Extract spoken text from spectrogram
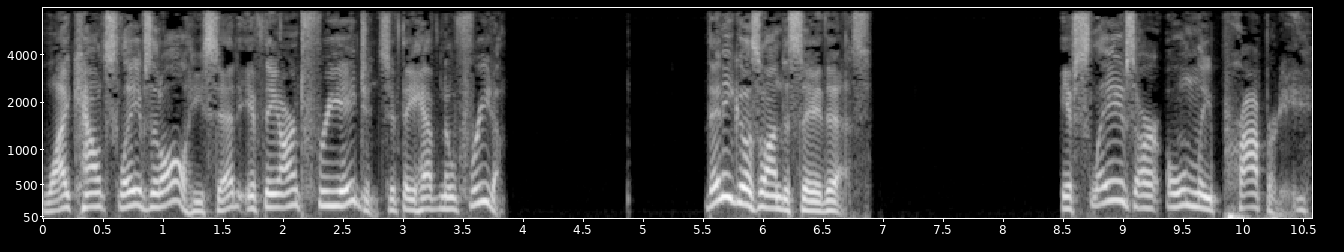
Why count slaves at all, he said, if they aren't free agents, if they have no freedom? Then he goes on to say this. If slaves are only property,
